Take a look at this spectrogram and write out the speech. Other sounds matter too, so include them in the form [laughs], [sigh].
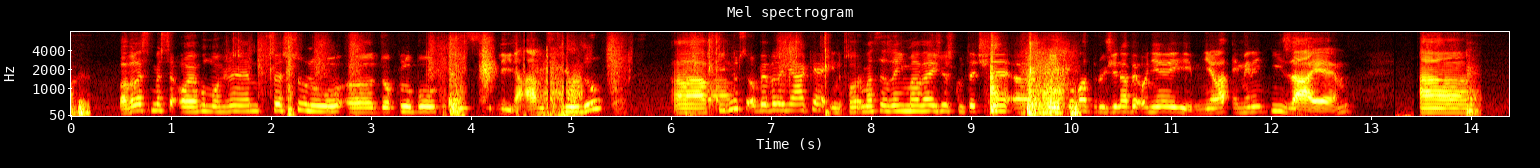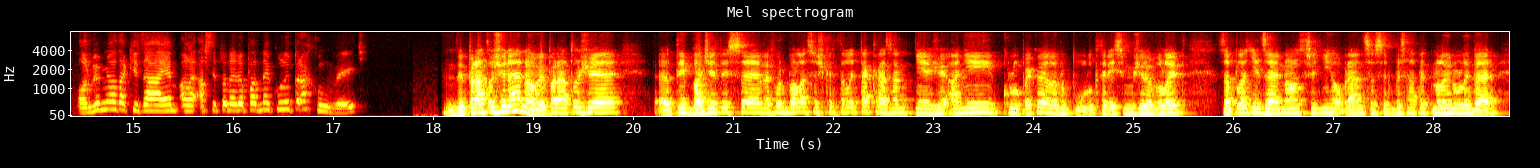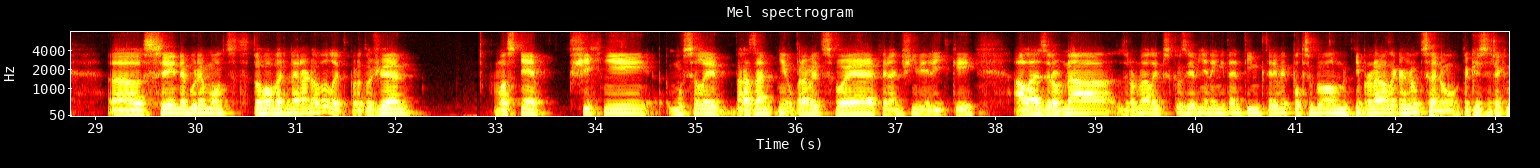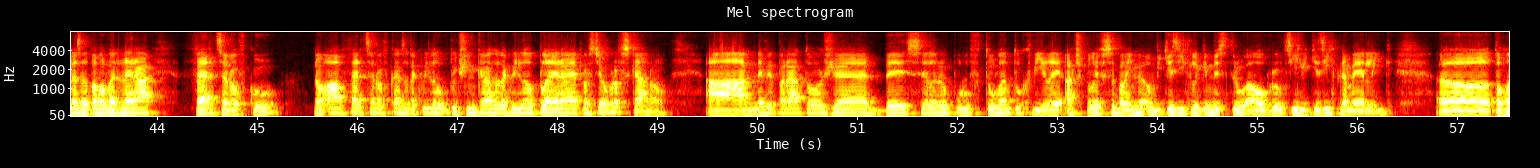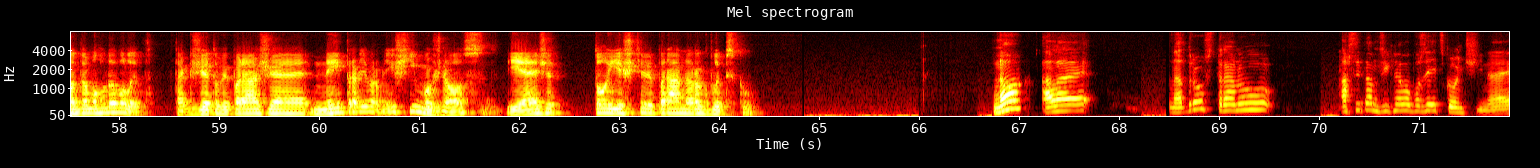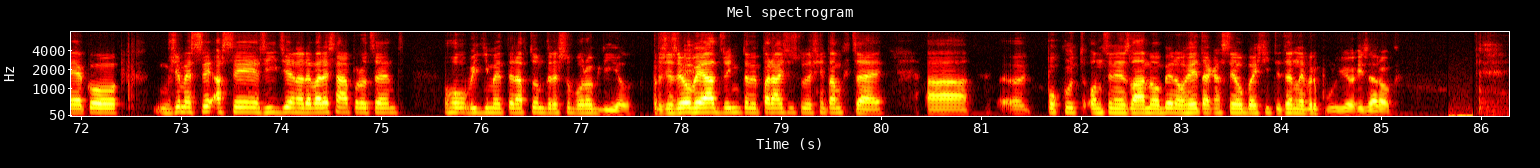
Bavili jsme se o jeho možném přesunu uh, do klubu, který sídlí na Anfieldu. A v týdnu se objevily nějaké informace zajímavé, že skutečně uh, družina by o něj měla eminentní zájem. A on by měl taky zájem, ale asi to nedopadne kvůli prachům, viď? Vypadá to, že ne, no. Vypadá to, že eh, ty budgety se ve fotbale seškrtaly tak razantně, že ani klub jako je Liverpool, který si může dovolit zaplatit za jednoho středního obránce 75 milionů liber, si nebude moct toho Wernera dovolit, protože vlastně všichni museli razantně upravit svoje finanční vyhlídky, ale zrovna, zrovna Lipsko zjevně není ten tým, který by potřeboval nutně prodávat za každou cenu, takže se řekne za toho Wernera fair cenovku, no a fair cenovka za takovýhle útočníka, za takovýhle playera je prostě obrovská, no. A nevypadá to, že by si Liverpool v tuhle tu chvíli, ačkoliv se bavíme o vítězích ligy mistrů a o budoucích vítězích Premier League, uh, tohle to mohl dovolit. Takže to vypadá, že nejpravděpodobnější možnost je, že to ještě vypadá na rok v Lipsku. No, ale na druhou stranu asi tam dřív nebo později skončí, ne? Jako můžeme si asi říct, že na 90% ho uvidíme teda v tom dresu o rok díl. Protože z jeho vyjádření to vypadá, že skutečně tam chce a e, pokud on si nezláme obě nohy, tak asi ho bude chtít i ten Liverpool, jo, i za rok.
